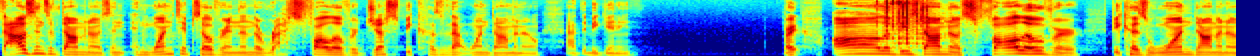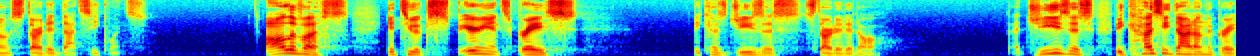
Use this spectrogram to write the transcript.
thousands of dominoes and, and one tips over and then the rest fall over just because of that one domino at the beginning. Right? All of these dominoes fall over because one domino started that sequence. All of us get to experience grace because Jesus started it all. That Jesus, because he died on the, gra-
